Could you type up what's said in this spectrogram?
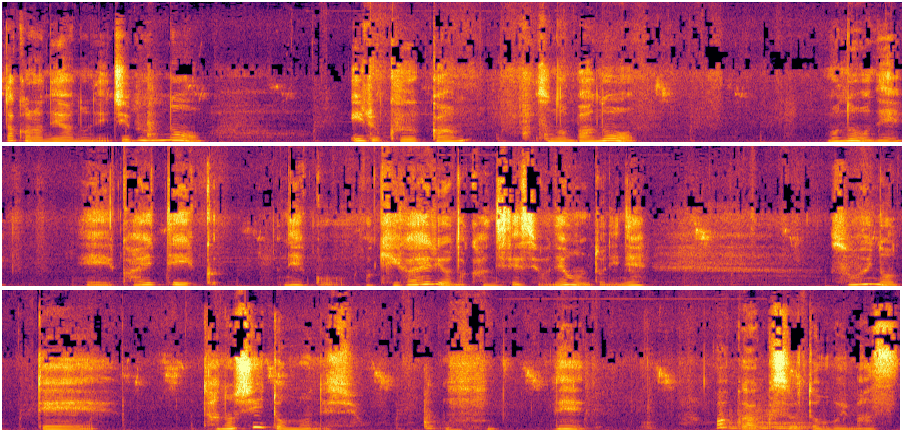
だからねあのね自分のいる空間その場のものをね、えー、変えていくねこう、ま、着替えるような感じですよね本当にね。そういうのって楽しいと思うんですよ。ねワクワクすると思います。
